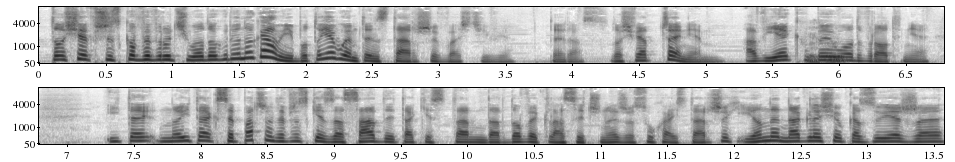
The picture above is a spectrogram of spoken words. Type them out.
to się wszystko wywróciło do gry nogami, bo to ja byłem ten starszy właściwie teraz, doświadczeniem, a wiek Mhm. był odwrotnie. I te, no i tak jak se patrzę te wszystkie zasady takie standardowe, klasyczne, że słuchaj starszych i one nagle się okazuje, że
